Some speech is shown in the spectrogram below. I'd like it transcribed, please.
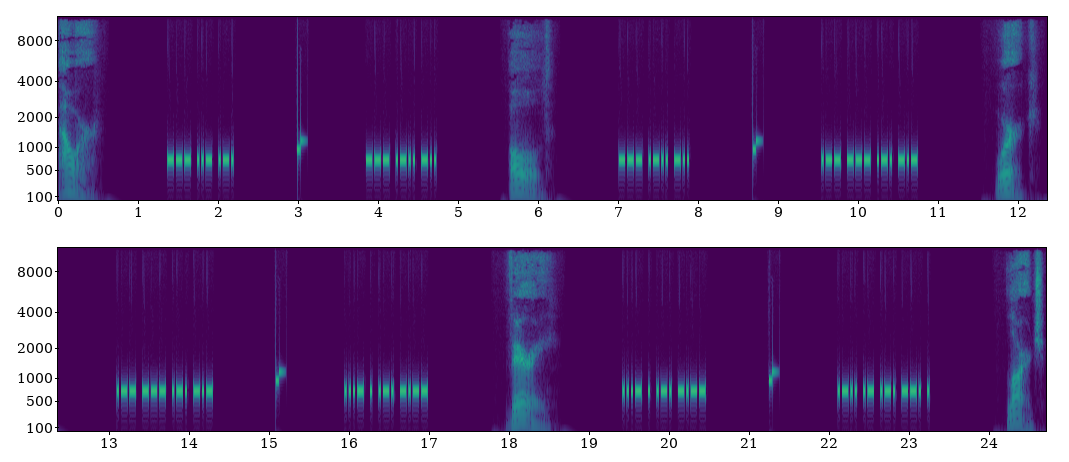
Hour. Old. Work. Very. Large.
